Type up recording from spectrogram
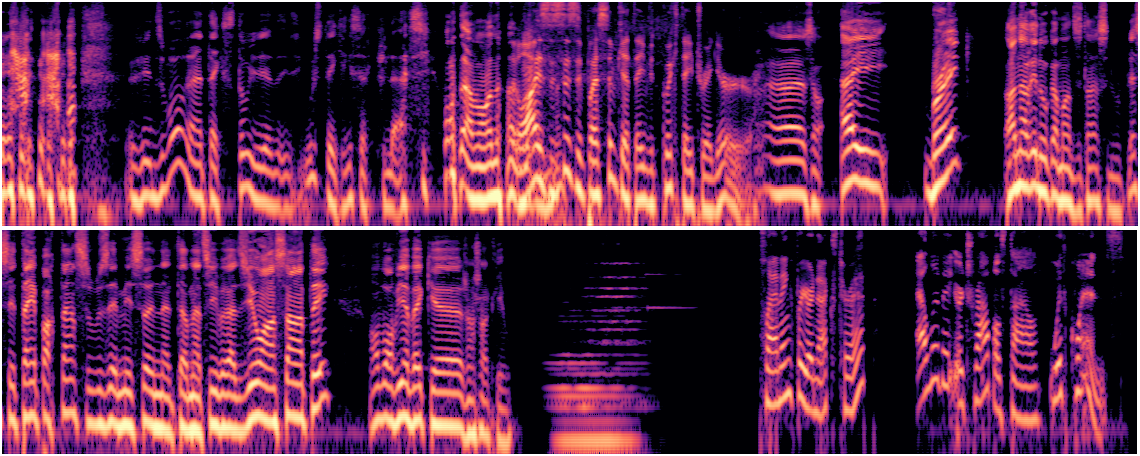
J'ai dû voir un texto. Où c'est écrit circulation dans mon? Ouais, c'est ça, c'est possible que t'aies vu de quoi qui t'aille trigger. Euh, ça va. Hey, break. Honorez nos commanditaires, s'il vous plaît. C'est important si vous aimez ça, une alternative radio en santé. On va revenir avec euh, Jean-Charles Cléo. Planning for your next trip? Elevate your travel style with Quince.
